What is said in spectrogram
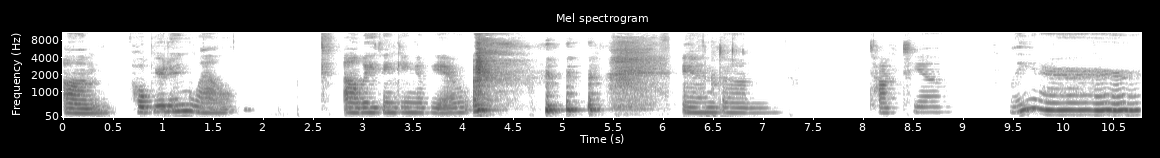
Um, hope you're doing well. I'll be thinking of you. and um, talk to you later.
